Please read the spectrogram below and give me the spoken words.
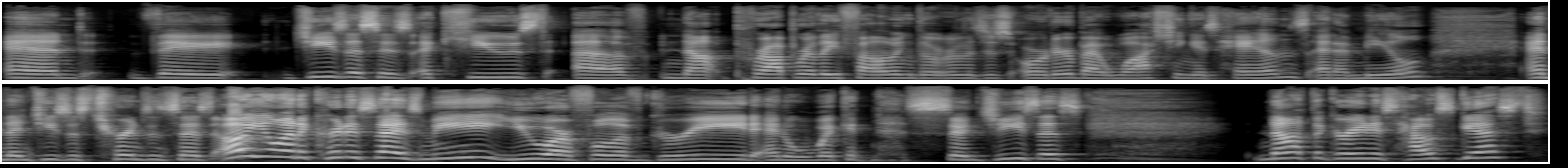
And they Jesus is accused of not properly following the religious order by washing his hands at a meal. And then Jesus turns and says, Oh, you want to criticize me? You are full of greed and wickedness. So Jesus not the greatest house guest,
